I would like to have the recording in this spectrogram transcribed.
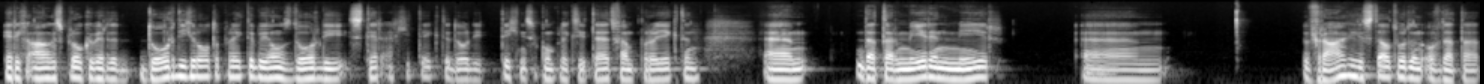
erg aangesproken werden door die grote projecten bij ons, door die sterarchitecten, door die technische complexiteit van projecten, um, dat daar meer en meer um, vragen gesteld worden of dat dat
